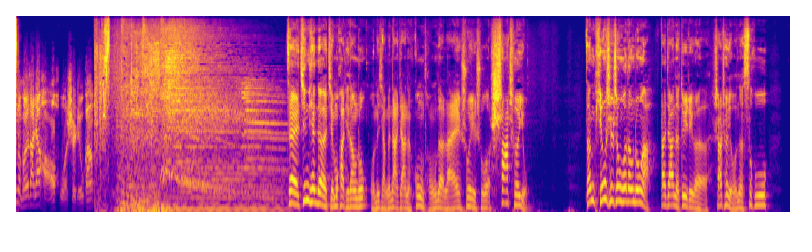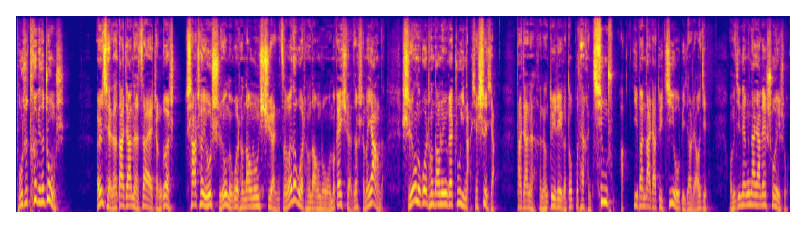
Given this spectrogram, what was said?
听众朋友，大家好，我是刘刚。在今天的节目话题当中，我们想跟大家呢共同的来说一说刹车油。咱们平时生活当中啊，大家呢对这个刹车油呢似乎不是特别的重视，而且呢，大家呢在整个刹车油使用的过程当中，选择的过程当中，我们该选择什么样的？使用的过程当中应该注意哪些事项？大家呢可能对这个都不太很清楚啊。一般大家对机油比较了解。我们今天跟大家来说一说，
